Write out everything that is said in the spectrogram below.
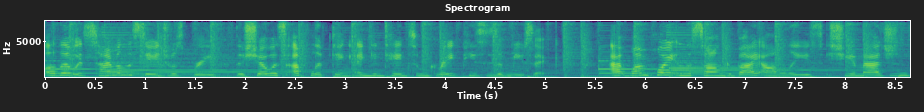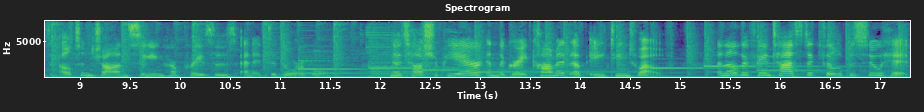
Although its time on the stage was brief, the show was uplifting and contained some great pieces of music. At one point in the song Goodbye Amelies, she imagines Elton John singing her praises and it's adorable. Natasha Pierre in The Great Comet of 1812. Another fantastic Phillipa Soo hit,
